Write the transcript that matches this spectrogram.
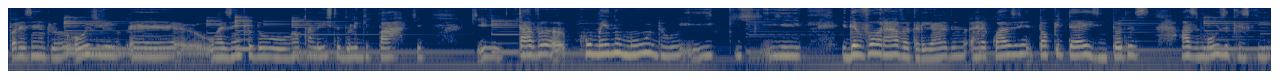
Por exemplo, hoje é o exemplo do vocalista do Link Park que tava comendo o mundo e, e, e devorava, tá ligado? Era quase top 10 em todas as músicas que,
